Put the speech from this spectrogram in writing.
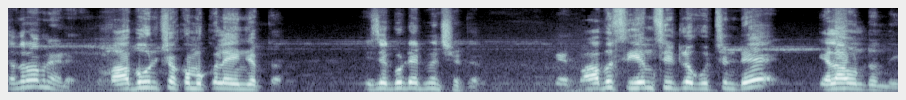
చంద్రబాబు నాయుడు. బాబు గురించి ఒక ముక్కలో ఏం చెప్తారు? Is a good administrator Babu CM సీట్లో కూర్చుంటే ఎలా ఉంటుంది?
